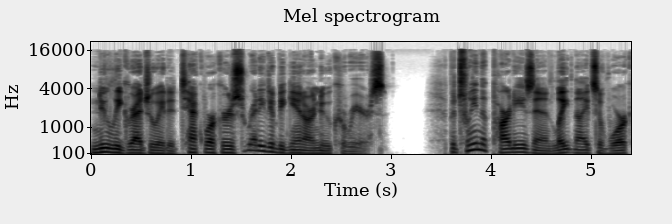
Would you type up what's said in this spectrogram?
newly graduated tech workers ready to begin our new careers. Between the parties and late nights of work,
